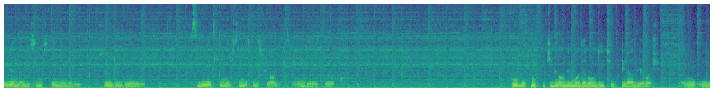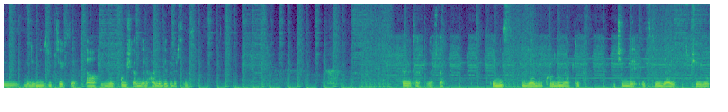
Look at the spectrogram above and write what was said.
Bunu göndermesini istemiyorum. Sürdür diyorum. Silgi etkinleştirmesini şu an istemiyorum. Gerek yok. Bu MacBook 2011 model olduğu için biraz yavaş. Yani e, modeliniz yüksekse daha hızlı bu işlemleri halledebilirsiniz. Evet arkadaşlar. Temiz, güzel bir kurulum yaptık. İçinde eskiye dair hiçbir şey yok.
